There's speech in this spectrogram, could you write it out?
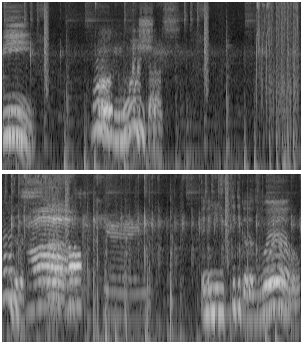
P. Bro, he one shots. And oh, okay. And he stick as well.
